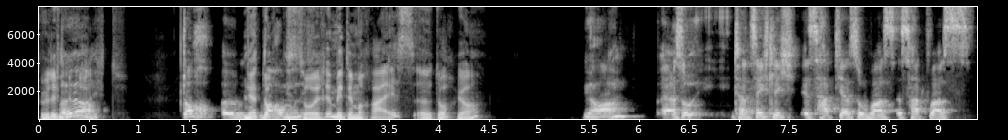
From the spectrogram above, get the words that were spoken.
würde naja. vielleicht. Doch. Ähm, ja, doch warum? Die Säure mit dem Reis, äh, doch, ja. Ja, also tatsächlich, es hat ja sowas, es hat was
